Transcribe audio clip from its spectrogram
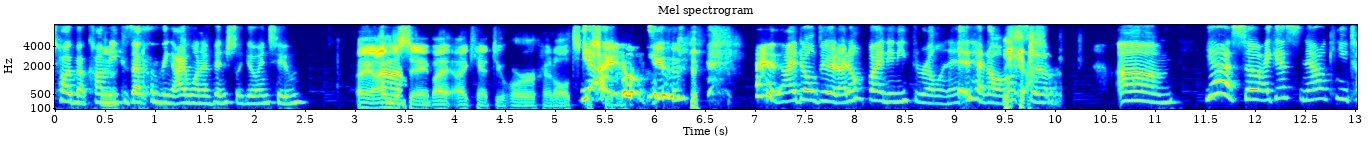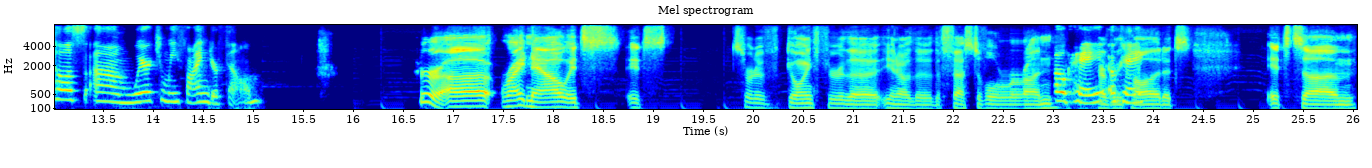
talk about comedy because yeah. that's something i want to eventually go into I, am um, the same I, I can't do horror at all it's yeah i don't do I, don't do it i don't find any thrill in it at all yeah. so um yeah so i guess now can you tell us um where can we find your film Sure. Uh, right now, it's it's sort of going through the you know the the festival run. Okay. Okay. call it. It's it's um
